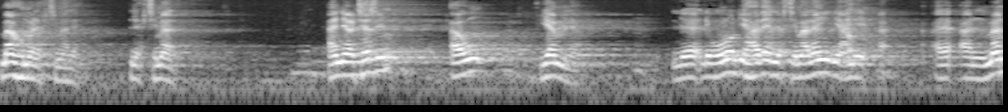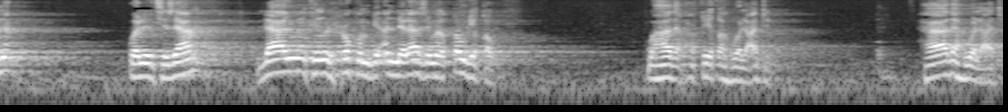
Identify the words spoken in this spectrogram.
ما هما الاحتمالين؟ الاحتمال أن يلتزم أو يمنع. لورود هذين الاحتمالين يعني المنع والالتزام لا يمكن الحكم بأن لازم القول قول. وهذا الحقيقة هو العدل. هذا هو العدل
